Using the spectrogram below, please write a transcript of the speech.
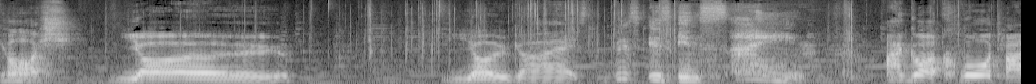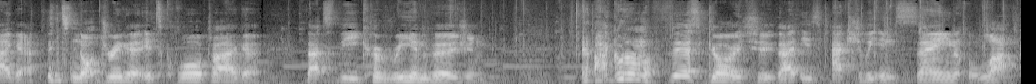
gosh. Yo. Yo, guys. This is insane. I got Claw Tiger. It's not Driger, it's Claw Tiger. That's the Korean version. And I got on the first go too. That is actually insane luck.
